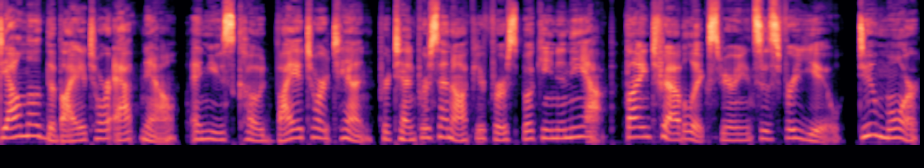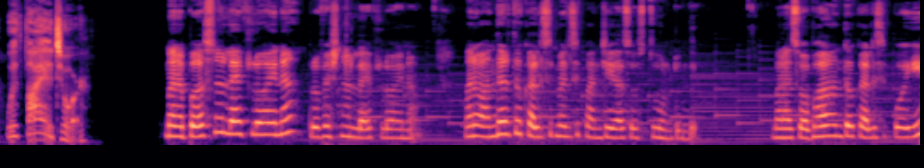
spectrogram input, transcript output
Download the Viator app now and use code Viator10 for 10% off your first booking in the app. Find travel experiences for you. Do more with Viator. మన పర్సనల్ లైఫ్లో అయినా ప్రొఫెషనల్ లైఫ్లో అయినా మనం అందరితో కలిసిమెలిసి పనిచేయాల్సి వస్తూ ఉంటుంది మన స్వభావంతో కలిసిపోయి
